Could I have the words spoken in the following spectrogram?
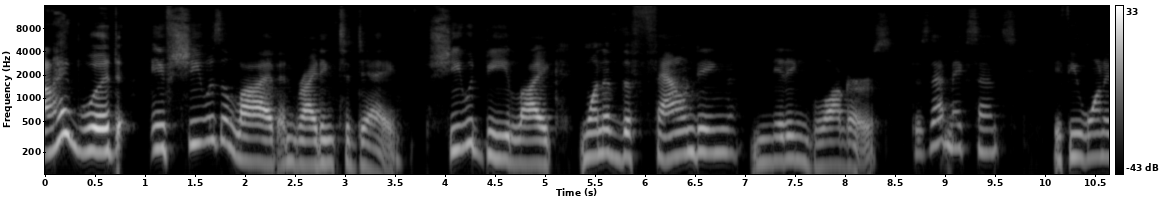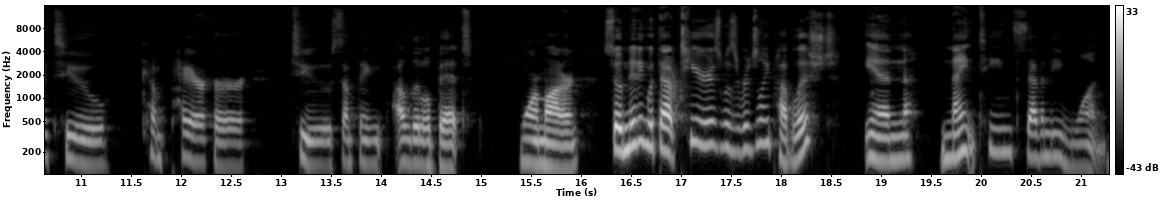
I would, if she was alive and writing today, she would be like one of the founding knitting bloggers. Does that make sense? If you wanted to compare her to something a little bit more modern. So, Knitting Without Tears was originally published in 1971.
